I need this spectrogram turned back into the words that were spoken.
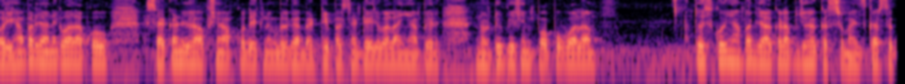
और यहाँ पर जाने के बाद आपको सेकंड जो है ऑप्शन आपको देखने को मिल गया बैटरी परसेंटेज वाला, यहाँ पर नोटिफिकेशन पॉपअप वाला। तो इसको यहाँ पर जाकर आप जो है कस्टमाइज़ कर सकते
